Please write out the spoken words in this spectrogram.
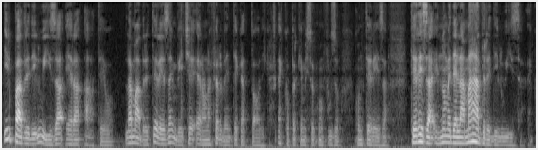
Il padre di Luisa era ateo La madre Teresa invece era una fervente cattolica. Ecco perché mi sono confuso con Teresa. Teresa è il nome della madre di Luisa. Ecco.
